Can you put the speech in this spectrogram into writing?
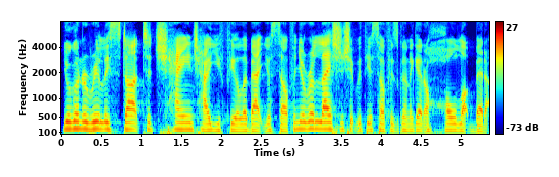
you're going to really start to change how you feel about yourself, and your relationship with yourself is going to get a whole lot better.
